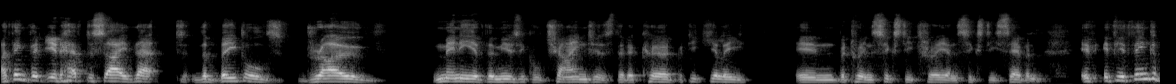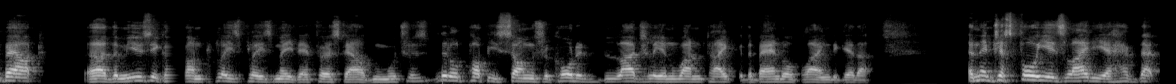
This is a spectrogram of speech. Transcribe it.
I think that you'd have to say that the Beatles drove many of the musical changes that occurred, particularly in between 63 and 67. If, if you think about uh, the music on Please Please Me, their first album, which was little poppy songs recorded largely in one take with the band all playing together. And then just four years later, you have that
